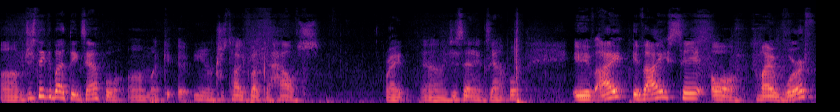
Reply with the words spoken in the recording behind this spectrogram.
Um, just think about the example. Um, uh, you know, just talk about the house, right? Uh, just an example. If I if I say, oh, my worth,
